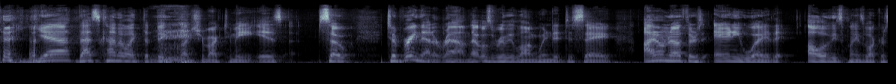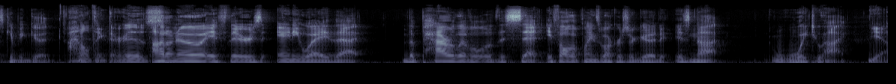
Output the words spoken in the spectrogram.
yeah, that's kind of like the big question mark to me is so to bring that around, that was really long winded to say, I don't know if there's any way that all of these planeswalkers can be good. I don't think there is. I don't know if there's any way that the power level of the set, if all the planeswalkers are good, is not way too high. yeah.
